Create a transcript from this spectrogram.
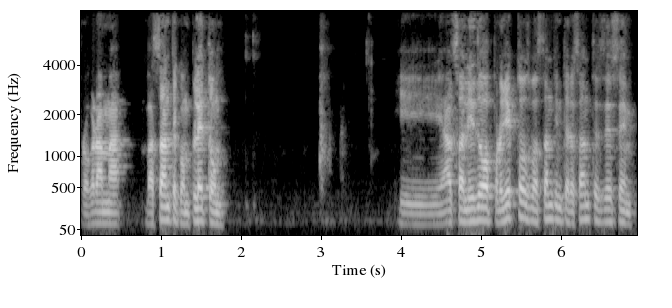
programa bastante completo. Y ha salido proyectos bastante interesantes de ese,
